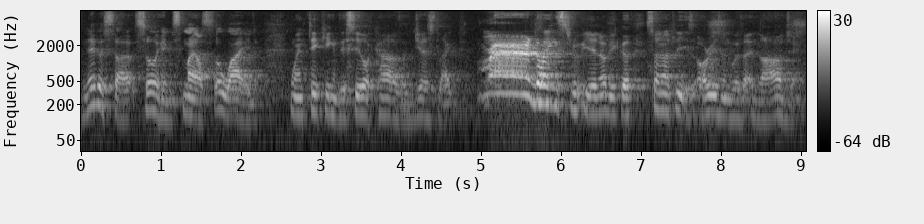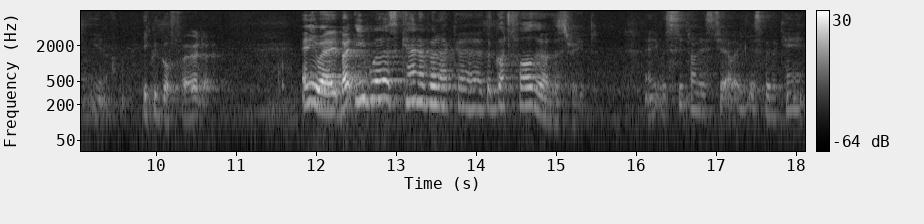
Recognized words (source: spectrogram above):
never saw, saw him smile so wide when taking these little cars and just like going through, you know, because suddenly his horizon was enlarging, you know. He could go further. Anyway, but he was kind of like uh, the godfather of the street. And he would sit on his chair like this with a cane,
